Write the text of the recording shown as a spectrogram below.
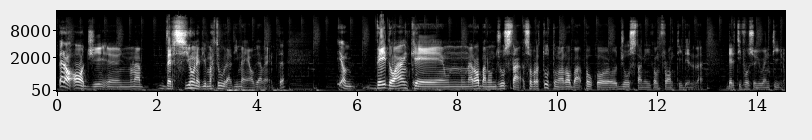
Però oggi, eh, in una versione più matura di me, ovviamente, io vedo anche un, una roba non giusta, soprattutto una roba poco giusta nei confronti del, del tifoso juventino,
